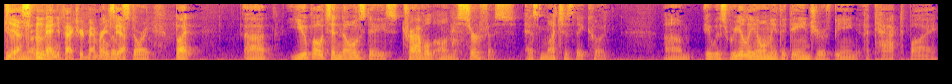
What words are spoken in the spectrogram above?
yes, little- manufactured memories, yeah. story. But uh, U-boats in those days traveled on the surface as much as they could. Um, it was really only the danger of being attacked by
